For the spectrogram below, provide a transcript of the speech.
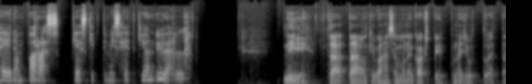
heidän paras keskittymishetki on yöllä? Niin, tämä onkin vähän semmoinen kaksipiippunen juttu, että,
